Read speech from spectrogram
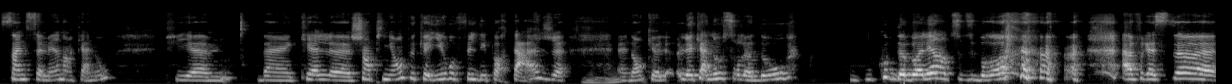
cinq semaines en canot. Puis, ben, quel champignon on peut cueillir au fil des portages. Mm-hmm. donc, le, canot sur le dos, une coupe de bolets en dessous du bras. Après ça, euh,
